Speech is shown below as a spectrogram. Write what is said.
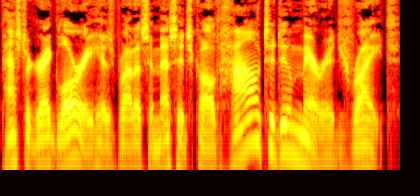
Pastor Greg Laurie has brought us a message called How to Do Marriage Right.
